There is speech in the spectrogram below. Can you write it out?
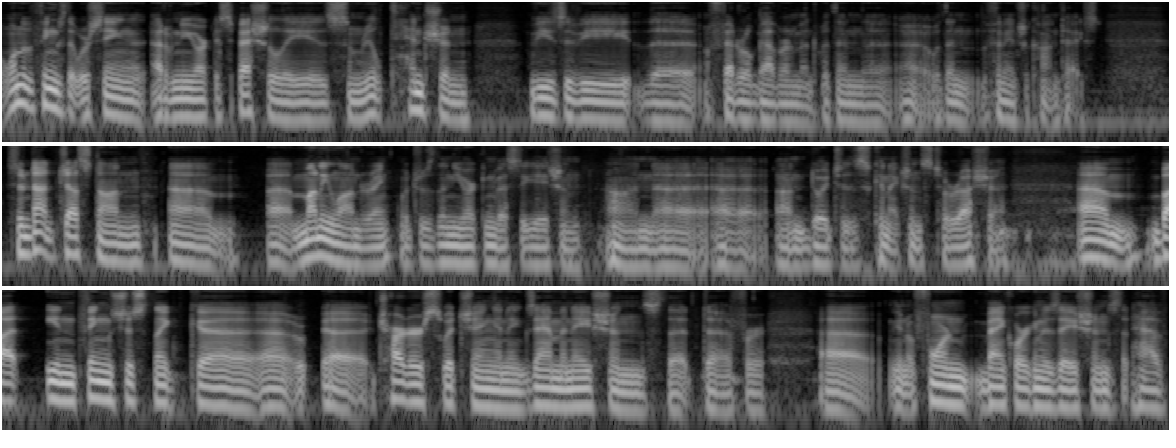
But one of the things that we're seeing out of New York, especially, is some real tension vis-a-vis the federal government within the uh, within the financial context. So not just on um, uh, money laundering, which was the New York investigation on uh, uh on Deutsche's connections to Russia, um, but in things just like uh, uh, charter switching and examinations that for you know foreign bank organizations that have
